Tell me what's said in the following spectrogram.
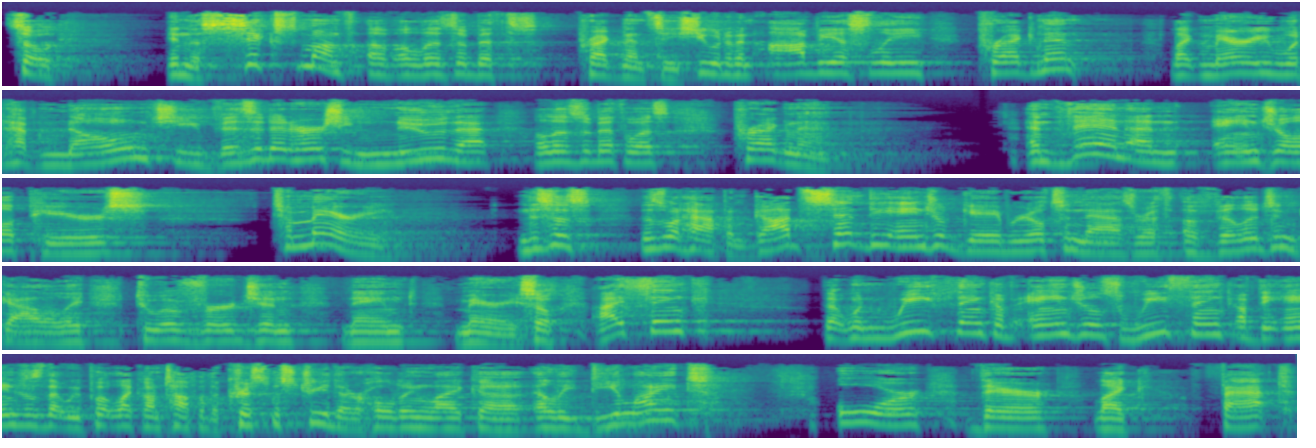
So, in the sixth month of Elizabeth's pregnancy, she would have been obviously pregnant, like Mary would have known. She visited her. She knew that Elizabeth was pregnant. And then an angel appears to Mary. And this is, this is what happened. God sent the angel Gabriel to Nazareth, a village in Galilee, to a virgin named Mary. So I think that when we think of angels, we think of the angels that we put like on top of the Christmas tree that are holding like a LED light, or they're like fat,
